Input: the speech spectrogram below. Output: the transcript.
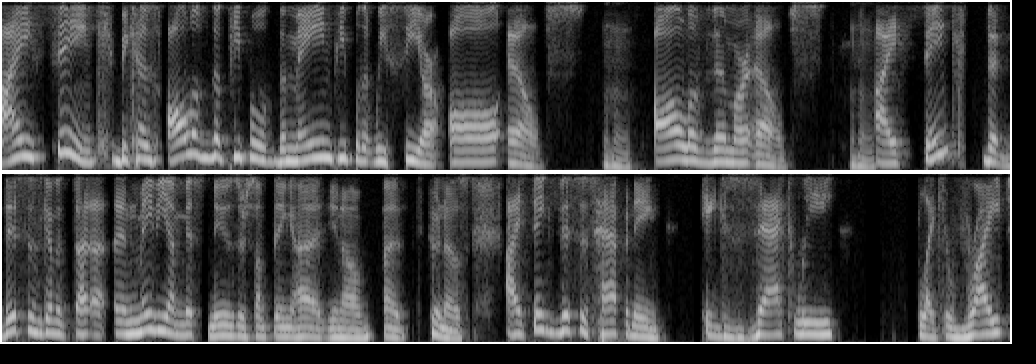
I think because all of the people, the main people that we see are all elves. Mhm. All of them are elves. Mhm. I think that this is going to, uh, and maybe I missed news or something. Uh, you know, uh, who knows? I think this is happening exactly like right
